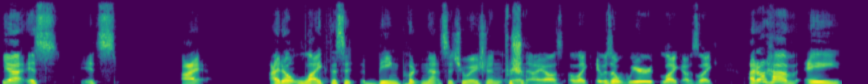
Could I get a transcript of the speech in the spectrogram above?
Yeah, it's it's I I don't like this being put in that situation, For and sure. I also like it was a weird like I was like I don't have a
